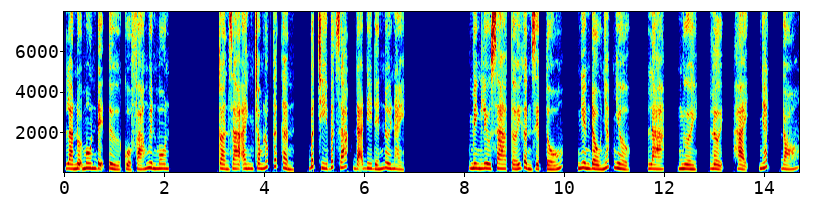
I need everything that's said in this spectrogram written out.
là nội môn đệ tử của phá nguyên môn. Toàn Gia Anh trong lúc thất thần, bất chi bất giác đã đi đến nơi này. Minh Lưu Sa tới gần Diệp Tố, nghiêng đầu nhắc nhở, là, người, lợi, hại, nhất, đó.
